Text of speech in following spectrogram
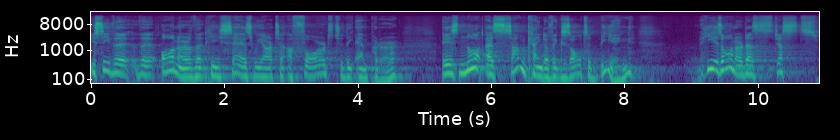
You see, the, the honor that he says we are to afford to the emperor is not as some kind of exalted being. He is honored as just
